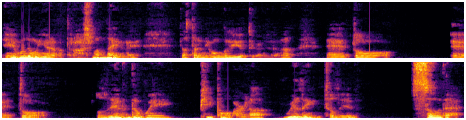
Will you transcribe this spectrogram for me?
英語でも言えなかったら始まんないよね。だったら日本語で言うって感じだな。えっ、ー、と、えっ、ー、と、live the way people are not willing to live so that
